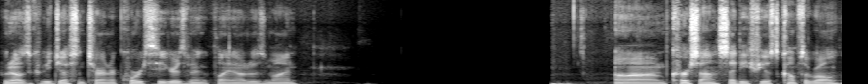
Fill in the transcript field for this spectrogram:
who knows? It could be Justin Turner. Corey Seager's been playing out of his mind. Um, Kershaw said he feels comfortable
